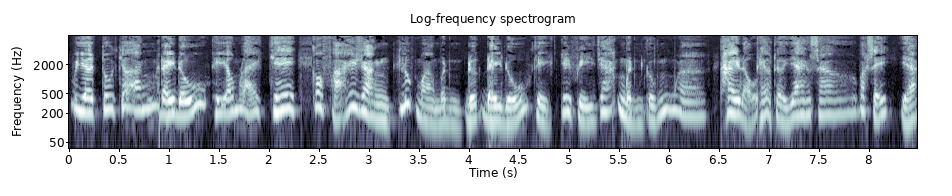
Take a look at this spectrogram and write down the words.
Bây giờ tôi cho ăn đầy đủ thì ông lại chê. Có phải rằng lúc mà mình được đầy đủ thì cái vị giác mình cũng thay đổi theo thời gian sao, bác sĩ? Dạ.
